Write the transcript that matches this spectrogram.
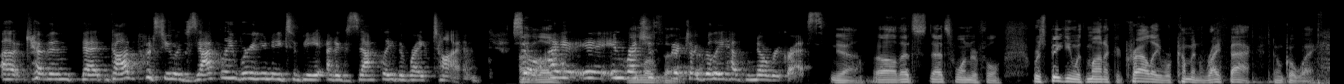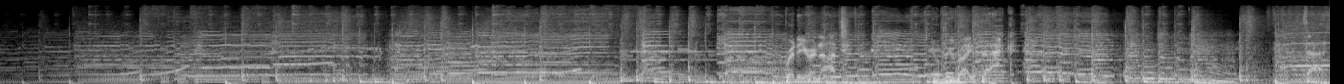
uh, Kevin, that God puts you exactly where you need to be at exactly the right time. So I, I in retrospect, I, I really have no regrets. Yeah. Well, that's that's wonderful. We're speaking with Monica Crowley. We're coming right back. Don't go away. Ready or not, he'll be right back. That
